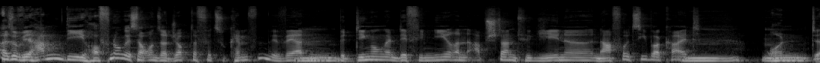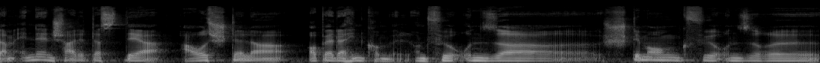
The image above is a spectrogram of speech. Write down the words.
Also wir haben die Hoffnung, ist auch unser Job dafür zu kämpfen. Wir werden mhm. Bedingungen definieren, Abstand, Hygiene, Nachvollziehbarkeit. Mhm. mhm. Und am Ende entscheidet das der Aussteller, ob er da hinkommen will. Und für unsere Stimmung, für unsere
